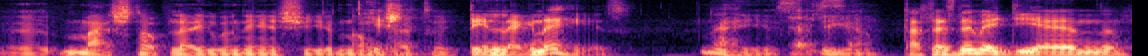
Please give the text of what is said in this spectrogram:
ö, másnap leülni és írnom. És Tehát, hogy tényleg nehéz? Nehéz, Persze. igen. Tehát ez nem egy ilyen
